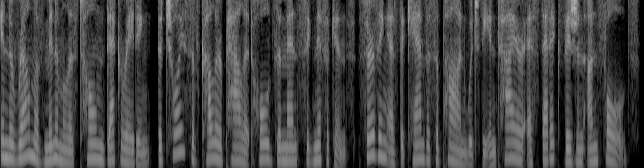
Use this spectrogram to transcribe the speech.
In the realm of minimalist home decorating, the choice of color palette holds immense significance, serving as the canvas upon which the entire aesthetic vision unfolds.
